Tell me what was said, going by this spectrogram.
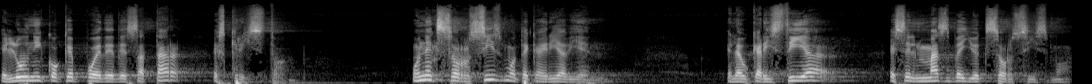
El único que puede desatar es Cristo. Un exorcismo te caería bien. La Eucaristía es el más bello exorcismo,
